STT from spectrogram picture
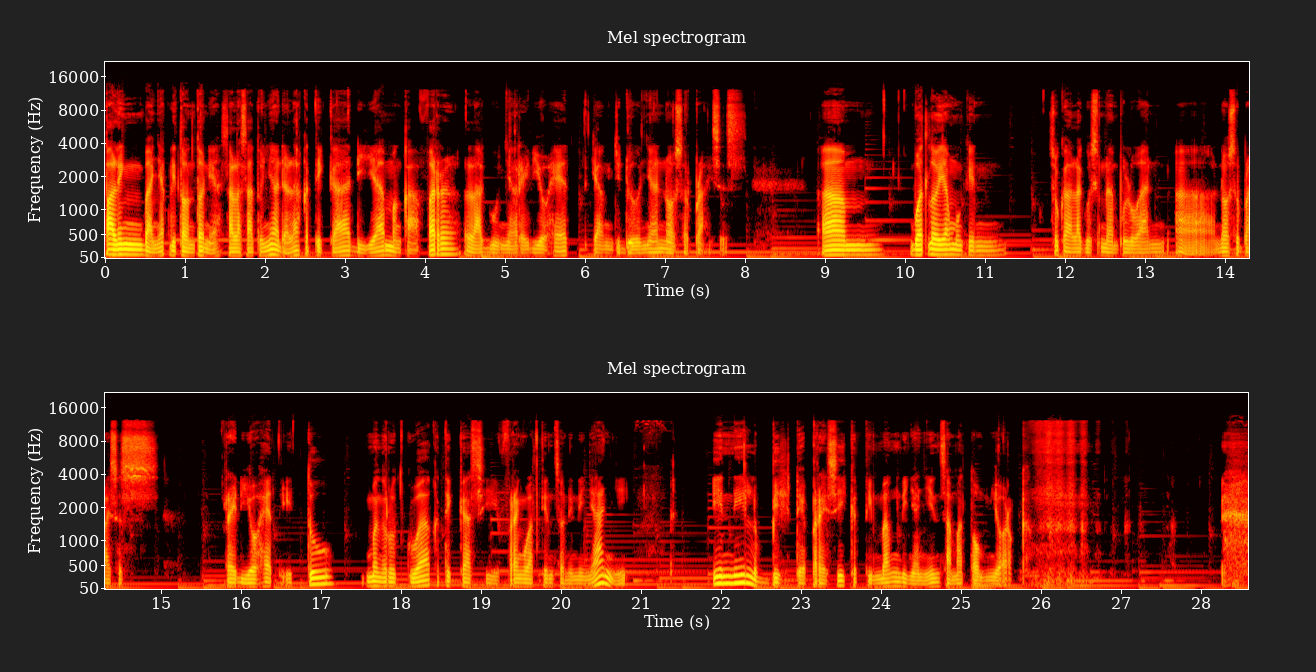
paling banyak ditonton ya. Salah satunya adalah ketika dia mengcover lagunya Radiohead yang judulnya No Surprises. Um, buat lo yang mungkin suka lagu 90-an, uh, No Surprises Radiohead itu menurut gua ketika si Frank Watkinson ini nyanyi, ini lebih depresi ketimbang dinyanyiin sama Tom York.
